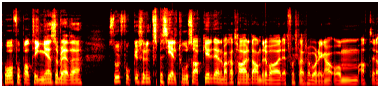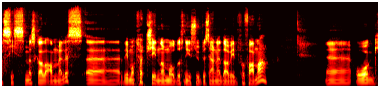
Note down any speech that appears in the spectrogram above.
på fotballtinget så ble det stort fokus rundt spesielt to saker. Det ene var Qatar, det andre var et forslag fra Vålerenga om at rasisme skal anmeldes. Uh, vi må touche innom Moldes nye superstjerne David Fofana. Uh, og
